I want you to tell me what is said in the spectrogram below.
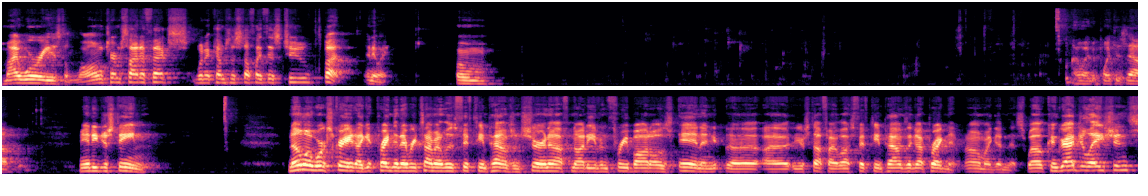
My worry is the long term side effects when it comes to stuff like this too. But anyway, um, I wanted to point this out. Mandy Justine, Noma works great. I get pregnant every time I lose 15 pounds, and sure enough, not even three bottles in, and uh, uh, your stuff, I lost 15 pounds and got pregnant. Oh my goodness! Well, congratulations.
